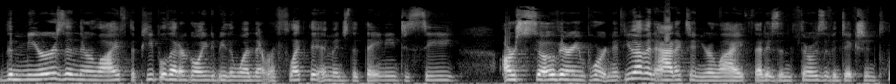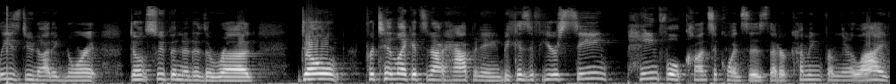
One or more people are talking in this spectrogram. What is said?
the mirrors in their life, the people that are going to be the one that reflect the image that they need to see are so very important. If you have an addict in your life that is in throes of addiction, please do not ignore it. Don't sweep it under the rug. Don't pretend like it's not happening because if you're seeing painful consequences that are coming from their life,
